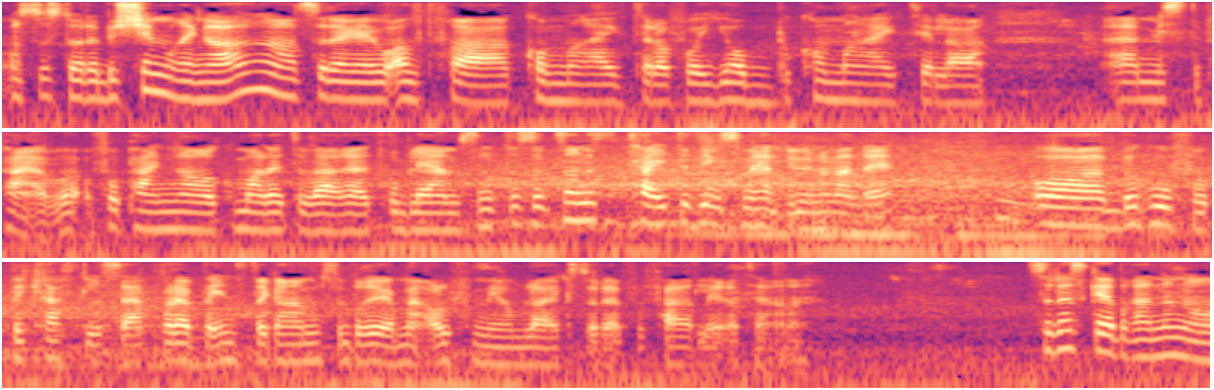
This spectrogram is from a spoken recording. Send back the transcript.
Og så står det bekymringer. altså Det er jo alt fra kommer jeg til å få jobb, kommer jeg til å eh, miste penger, få penger, kommer det til å være et problem? Sånt, altså, sånne teite ting som er helt unødvendig. Og behov for bekreftelse, for det på Instagram så bryr jeg meg altfor mye om likes, og det er forferdelig irriterende. Så det skal jeg brenne nå,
